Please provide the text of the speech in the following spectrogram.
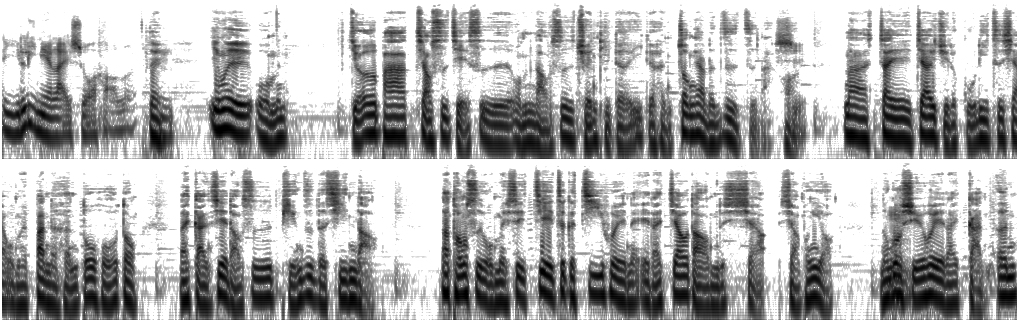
以历年来说好了，对，因为我们九二八教师节是我们老师全体的一个很重要的日子啦。是。那在教育局的鼓励之下，我们办了很多活动，来感谢老师平日的辛劳。那同时，我们是借这个机会呢，也来教导我们的小小朋友，能够学会来感恩。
